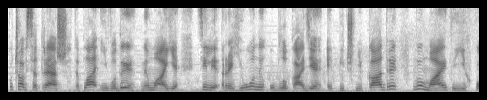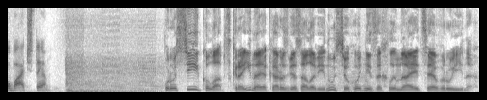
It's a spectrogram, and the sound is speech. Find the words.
Почався треш. Тепла і води немає. Цілі регіони у блокаді. Епічні кадри. Ви маєте їх побачити. У Росії колапс. Країна, яка розв'язала війну, сьогодні захлинається в руїнах.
